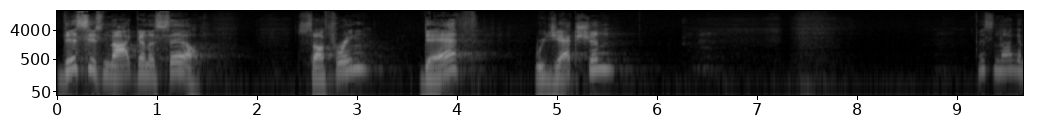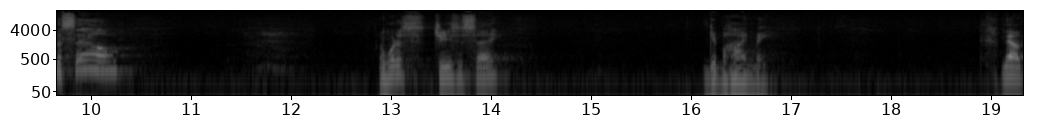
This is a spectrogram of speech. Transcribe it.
This is not going to sell. Suffering, death, rejection. This is not going to sell. And what does Jesus say? Get behind me. Now,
